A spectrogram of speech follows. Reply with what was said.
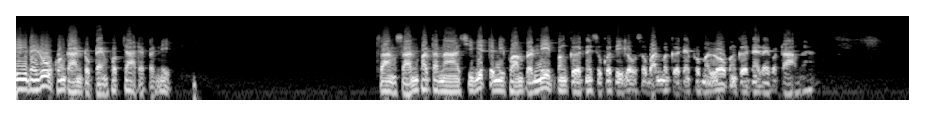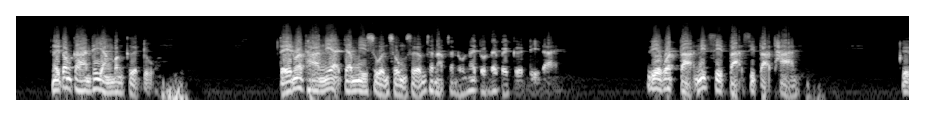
คือในรูปของการตกแต่งภพชาติแต่ประณีตสร้างสารรค์พัฒนาชีวิตได้มีความประณีตบังเกิดในสุคติโลกสวรรค์บังเกิดในพรหมโลกบังเกิดในอะไรก็ตามนะฮะในต้องการที่ยังบังเกิดอยู่แต่เห็นว่าทานเนี้ยจะมีส่วนส่งเสริมสนับสนุนให้ตนได้ไปเกิดดีได้ เรียกว่าตะนิสิตะสิตะทาน คือ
